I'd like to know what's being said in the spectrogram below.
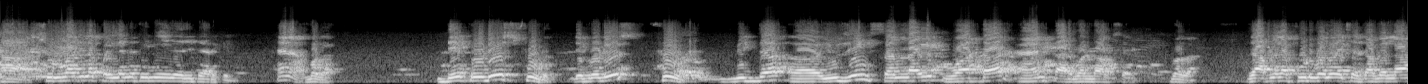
हा सुरुवातीला पहिल्यांदा त्यांनी एनर्जी तयार केली. है ना? बघा. They produce food they produce food with the using sunlight water and carbon dioxide बघा जर आपल्याला फूड बनवायचं आहे तर आपल्याला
